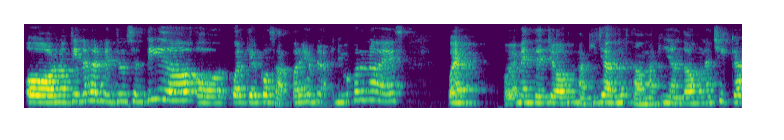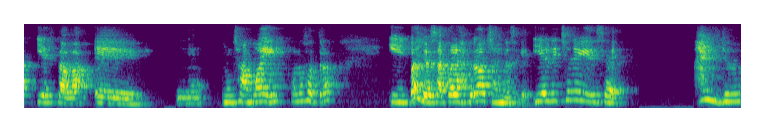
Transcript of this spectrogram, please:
O no tiene realmente un sentido o cualquier cosa. Por ejemplo, yo me acuerdo una vez, pues, obviamente yo maquillando, estaba maquillando a una chica y estaba eh, un, un, chamo ahí con nosotros y pues yo saco las brochas y no sé qué. Y el bicho llega y dice, ay, yo,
